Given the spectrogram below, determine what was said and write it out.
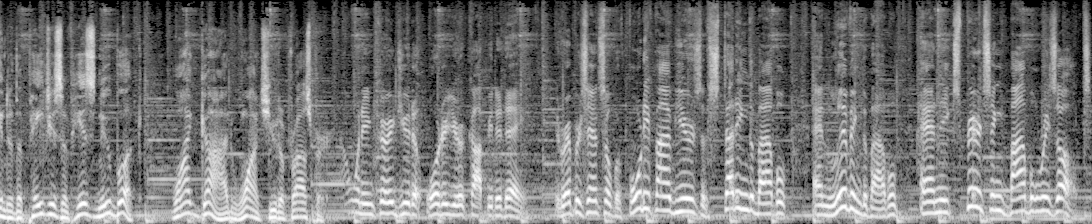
into the pages of his new book, Why God Wants You to Prosper. I want to encourage you to order your copy today. It represents over 45 years of studying the Bible and living the Bible and experiencing Bible results.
